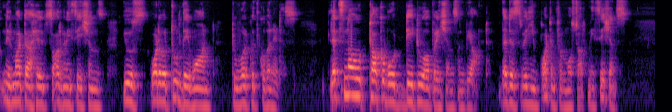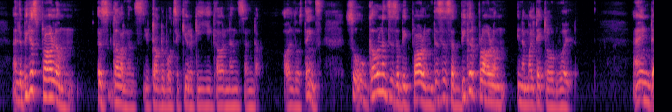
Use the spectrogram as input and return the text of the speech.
Nirmata helps organizations use whatever tool they want to work with Kubernetes. Let's now talk about day two operations and beyond. That is very important for most organizations. And the biggest problem is governance. You talked about security, governance, and all those things. So, governance is a big problem. This is a bigger problem in a multi cloud world. And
